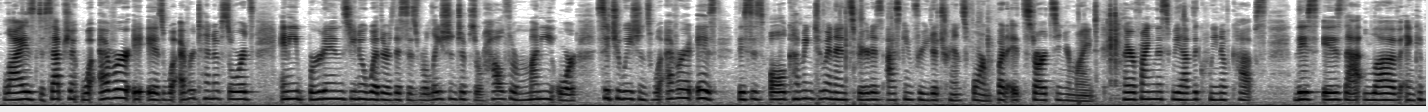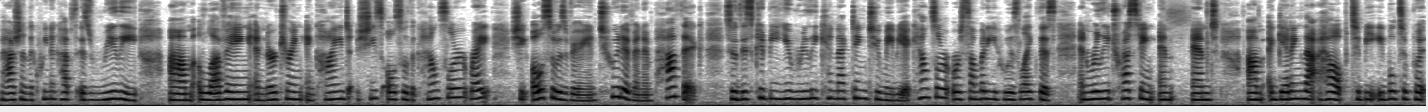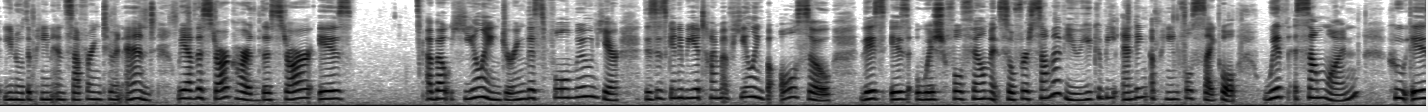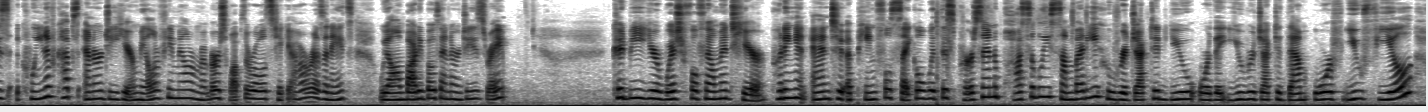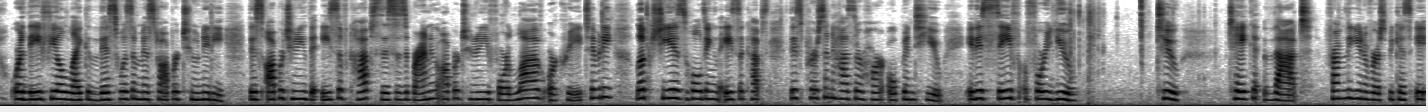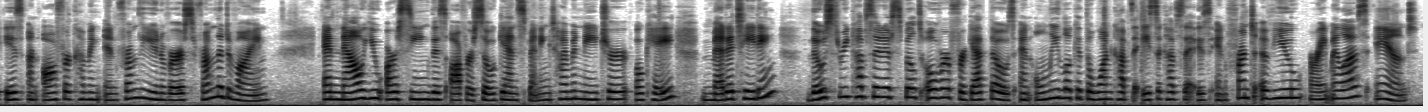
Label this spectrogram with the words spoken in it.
lies, deception, whatever it is, whatever 10 of swords, any burdens, you know, whether this is relationships or health or money or situations, whatever it is, this is all coming to an end. Spirit is asking for you to transform, but it starts in your mind. Clarifying this, we have the Queen of Cups. This is that love and compassion. The Queen of Cups is really um, loving and nurturing and kind. She's also the counselor, right? She also is very intuitive and empathic. So this could be you really connecting to maybe a counselor or somebody who is like this and really trusting and and um, getting that help to be able to put you know the pain and suffering to an end. We have the star card. The star is about healing during this full moon here. This is going to be a time of healing, but also this is wish fulfillment. So for some of you, you could be ending a painful cycle with someone who is a Queen of Cups energy here, male or female. Remember, swap the roles, take it how it resonates. We all embody both energies, right? Could be your wish fulfillment here, putting an end to a painful cycle with this person, possibly somebody who rejected you or that you rejected them, or you feel or they feel like this was a missed opportunity. This opportunity, the Ace of Cups, this is a brand new opportunity for love or creativity. Look, she is holding the Ace of Cups. This person has their heart open to you. It is safe for you to take that from the universe because it is an offer coming in from the universe, from the divine. And now you are seeing this offer. So, again, spending time in nature, okay, meditating. Those three cups that have spilt over, forget those and only look at the one cup, the Ace of Cups that is in front of you. All right, my loves. And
